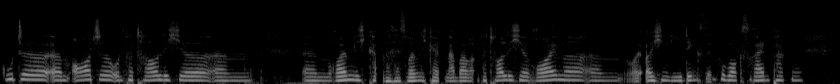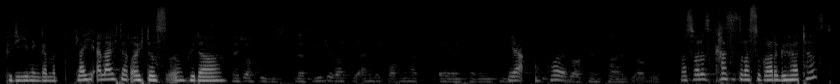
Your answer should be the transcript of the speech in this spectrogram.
gute ähm, Orte und vertrauliche ähm, ähm, Räumlichkeiten, was heißt Räumlichkeiten, aber vertrauliche Räume ähm, euch in die Dings-Infobox reinpacken, für diejenigen damit. Vielleicht erleichtert euch das irgendwie da. Vielleicht auch dieses, das Video, was sie angesprochen hat, äh, verlinken. Ja, voll. Also auf jeden Fall, glaube ich. Was war das krasseste, was du gerade gehört hast?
